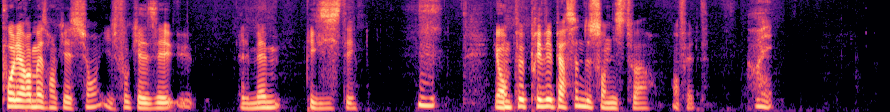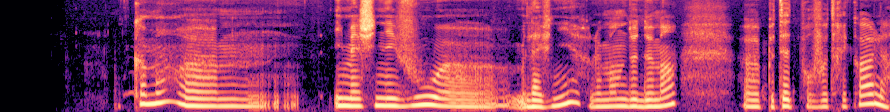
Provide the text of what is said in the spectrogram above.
pour les remettre en question, il faut qu'elles aient elles-mêmes existé. Mhm. Et on ne peut priver personne de son histoire, en fait. Comment euh, imaginez-vous euh, l'avenir, le monde de demain, euh, peut-être pour votre école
